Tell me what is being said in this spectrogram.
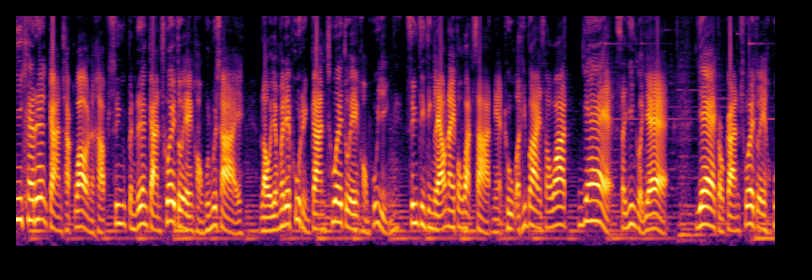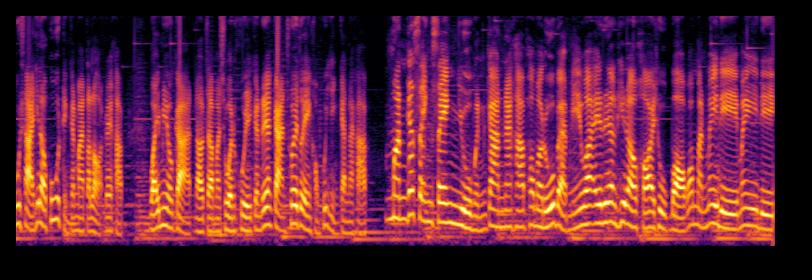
นี่แค่เรื่องการชักว่าวนะครับ ซึ่งเป็นเรื่องการช่วยตัวเองของคุณผู้ชาย เรายังไม่ได้พูดถึงการช่วยตัวเองของผู้หญิง ซึ่งจริง ๆ แล้วในประวัติศาสตร์เนี่ยถูกอธิบายซะว่าแย่ซะยิ่งกว่าแย่ แย่กับการช่วยตัวเองของผู้ชายที่เราพูดถึงกันมาตลอดด้วยครับ ไว้มีโอกาสเราจะมาชวนคุยกันเรื่องการช่วยตัวเองของผู้หญิงกันนะครับ มันก็เซ็งๆอยู่เหมือนกันนะครับพอมารู้แบบนี้ว่าไอ้เรื่องที่เราคอยถูกบอกว่ามันไม่ดีไม่ดี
